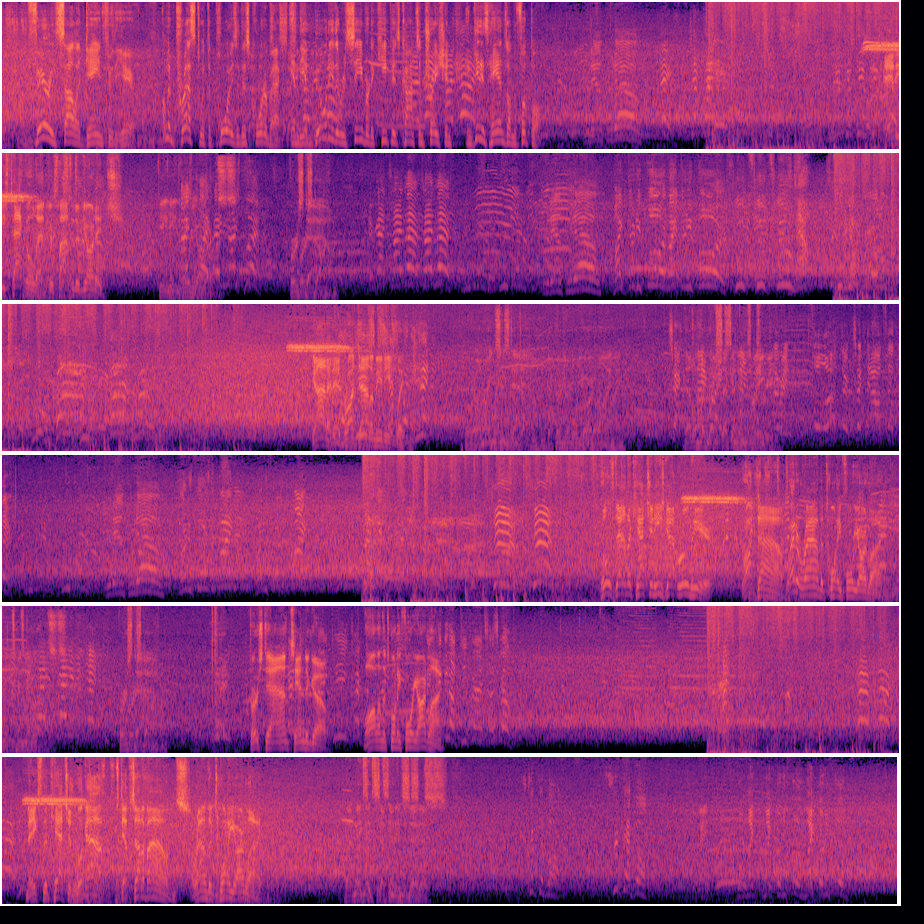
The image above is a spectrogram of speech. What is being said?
Very solid gain through the air. I'm impressed with the poise of this quarterback and the ability of the receiver to keep his concentration and get his hands on the football. Three down, three down. Hey, check that. And he's tackled after positive yardage. Gain of four yards. First down. Three down, three down. Mike 34, Mike 34. Scoot, scoot, scoot. Got it and brought down immediately. Burrell brings him down at the 34-yard line. Check. That'll bring up second and three. All right, solo out there. Check it out. It's out there. Three down, three down. 34's the Mike. 34's the Mike. Pulls down the catch, and he's got room here. Brought down right around the 24-yard line. Gain of 10 yards. First down. First down, 10 to go. Ball on the 24-yard line. Pick it up, defense. Let's go. Makes the catch, and look out. Steps out of bounds around the 20-yard line. That makes it second and six. Strip the ball. Strip that ball. Hey, go Mike, Mike 34, Mike 34.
